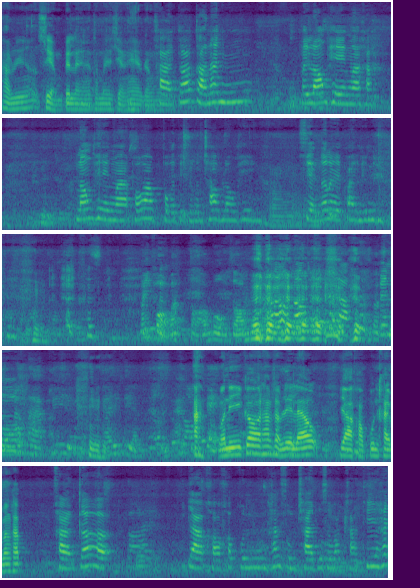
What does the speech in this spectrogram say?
ถามนี้เสียงเป็นอะไรนะทำไมเสียงแหบจังค่ะก็ก่อนหน้านี้ไปร้องเพลงมาค่ะ ร้องเพลงมา เพราะว่าปกติเป็นคนชอบร้องเพลง อ๋อเสียงก็เลยไปนิดนึงไม่บอกว่าซ้อมวงซ้อมเอาร้องเพลงค่ะเป็น ซ้อมหนักที่ใช้เสียง อะวันนี้ก็ทำสำเร็จแล้วอยากขอบคุณใครบ้างครับ ค่ะก็อยากขอขอบคุณท่านสมชายภูสวัสดิ์ค่ะ ที่ให้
